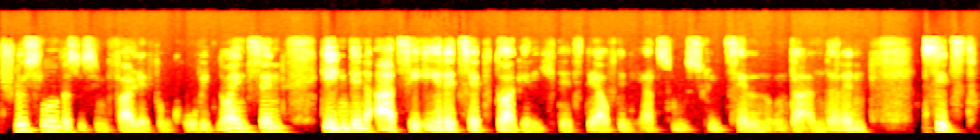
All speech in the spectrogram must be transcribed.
Schlüssel, das ist im Falle von Covid-19 gegen den ACE-Rezeptor gerichtet, der auf den Herzmuskelzellen unter anderem sitzt.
